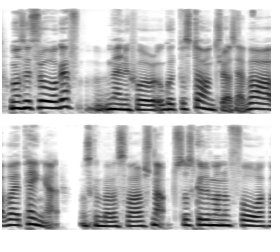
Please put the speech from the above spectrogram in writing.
Om man skulle fråga människor och gå ut på stan, tror jag, så här, vad, vad är pengar? Och ska behöva svara snabbt, så skulle man få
